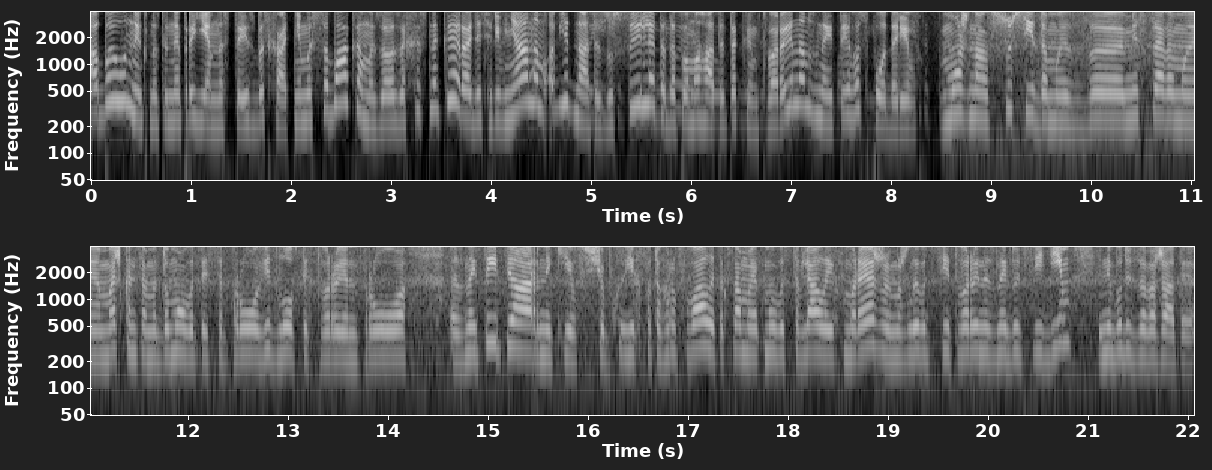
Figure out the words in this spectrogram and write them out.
Аби уникнути неприємностей з безхатніми собаками, зоозахисники радять рівнянам об'єднати зусилля та допомагати таким тваринам знайти господарів. Можна з сусідами, з місцевими мешканцями домовитися про відлов тих тварин, про е, знайти піарників, щоб їх фотографували, так само як ми виставляли їх в мережу. І, можливо, ці тварини знайдуть свій дім і не будуть заважати.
